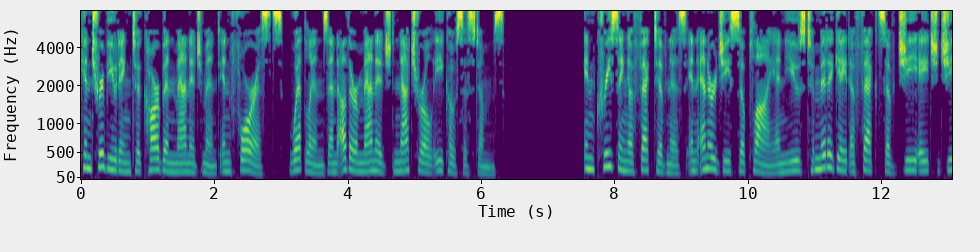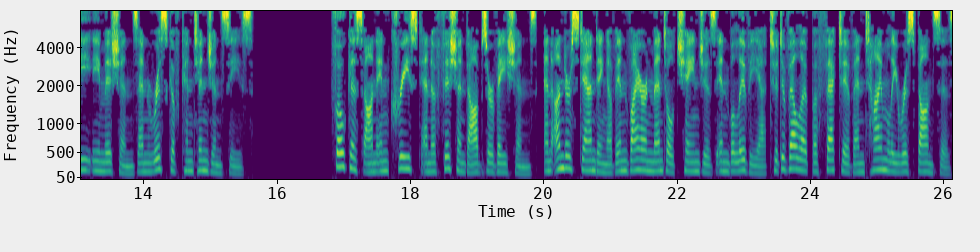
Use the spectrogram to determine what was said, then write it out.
Contributing to carbon management in forests, wetlands and other managed natural ecosystems. Increasing effectiveness in energy supply and use to mitigate effects of GHG emissions and risk of contingencies. Focus on increased and efficient observations, and understanding of environmental changes in Bolivia to develop effective and timely responses.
